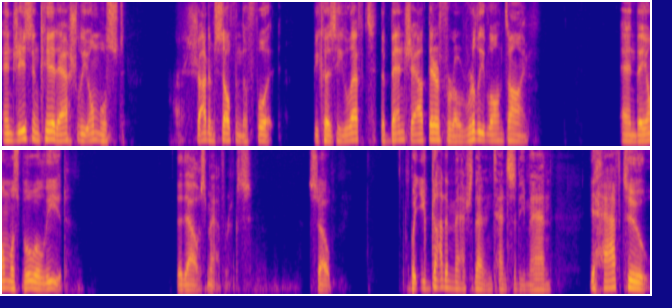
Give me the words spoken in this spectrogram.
And Jason Kidd actually almost shot himself in the foot because he left the bench out there for a really long time. And they almost blew a lead, the Dallas Mavericks. So, but you got to match that intensity, man. You have to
